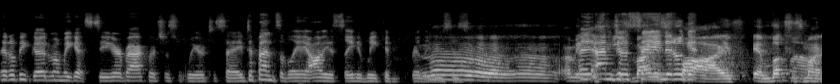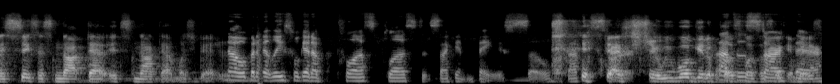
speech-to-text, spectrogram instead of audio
It'll be good when we get Seager back, which is weird to say. Defensively, obviously, we could really use his. Uh, I mean, I, am just saying it'll five get and Lux well, is minus six. It's not that. It's not that much better. No, but at least we'll get a plus plus at second base. So that's that's true. We will get a plus that's plus a start at there. Base.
